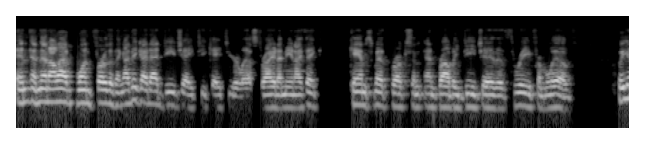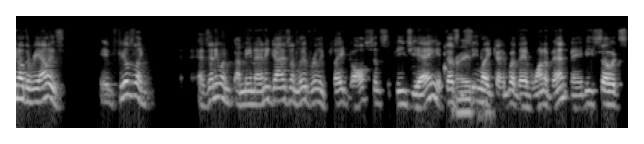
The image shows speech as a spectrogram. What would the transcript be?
and and then I'll add one further thing. I think I'd add DJ TK to your list, right? I mean, I think Cam Smith, Brooks, and, and probably DJ, the three from LIV. But you know, the reality is, it feels like has anyone? I mean, any guys on LIV really played golf since the PGA? It doesn't right. seem like uh, what they have one event maybe. So it's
